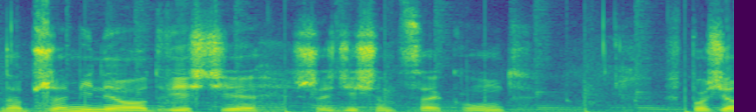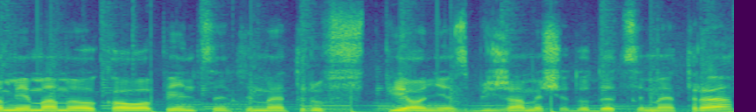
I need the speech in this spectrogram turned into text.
Dobrze, minęło 260 sekund. W poziomie mamy około 5 cm. W pionie zbliżamy się do decymetra.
